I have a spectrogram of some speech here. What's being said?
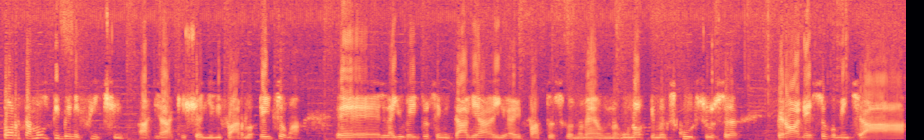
porta molti benefici a, a, chi sceglie di farlo. E insomma eh, la Juventus in Italia hai fatto secondo me un, un ottimo excursus però adesso comincia,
